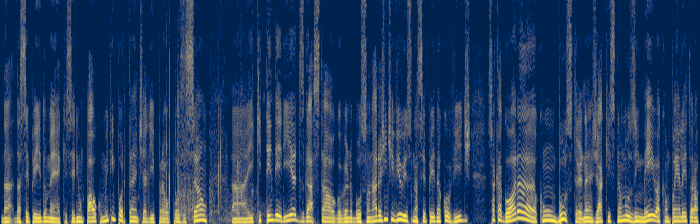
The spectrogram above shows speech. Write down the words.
da, da CPI do MEC? Seria um palco muito importante ali para a oposição uh, e que tenderia a desgastar o governo Bolsonaro. A gente viu isso na CPI da Covid, só que agora com um booster, né? Já que estamos em meio à campanha eleitoral.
